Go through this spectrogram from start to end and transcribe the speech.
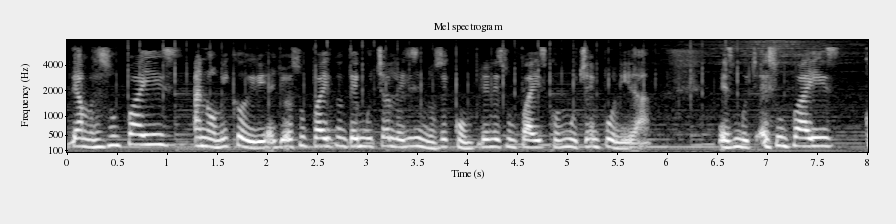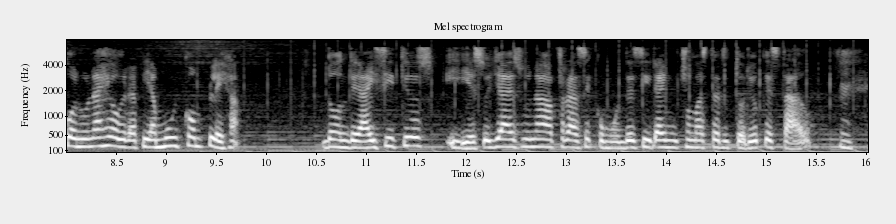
digamos, es un país anómico, diría yo, es un país donde hay muchas leyes y no se cumplen, es un país con mucha impunidad, es, es un país con una geografía muy compleja, donde hay sitios, y eso ya es una frase común decir, hay mucho más territorio que Estado. Mm.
